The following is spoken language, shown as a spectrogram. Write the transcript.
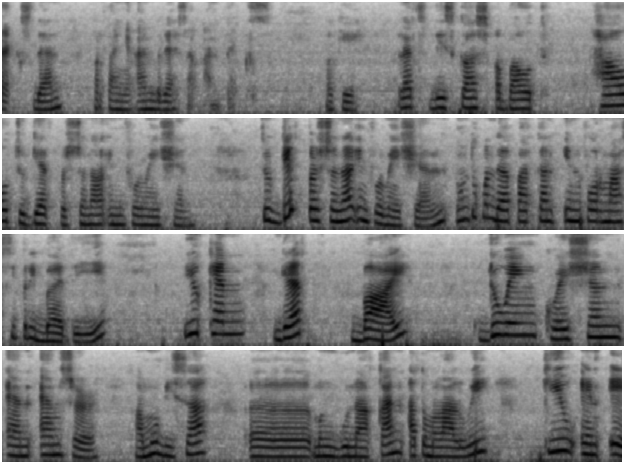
text dan pertanyaan berdasarkan teks. Oke, okay, let's discuss about how to get personal information. To get personal information, untuk mendapatkan informasi pribadi, you can get by doing question and answer. Kamu bisa uh, menggunakan atau melalui Q&A.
